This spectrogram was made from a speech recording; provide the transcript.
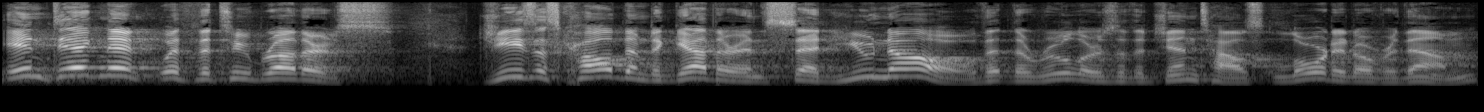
Indignant with the two brothers. Jesus called them together and said, You know that the rulers of the Gentiles lord it over them,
